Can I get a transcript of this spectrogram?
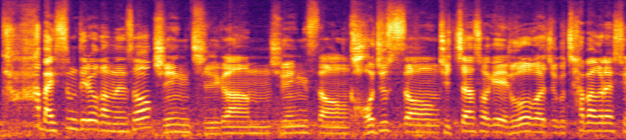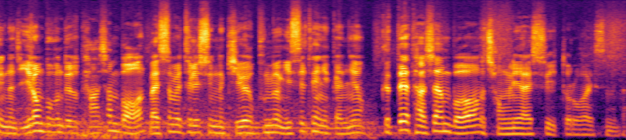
다 말씀드려가면서 주행 질감, 주행성, 거주성, 뒷좌석에 누워가지고 차박을 할 수 있는지 이런 부분들도 다시 한번 말씀을 드릴 수 있는 기회가 분명 있을 테니까요. 그때 다시 한번 정리할 수 있도록 하겠습니다.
